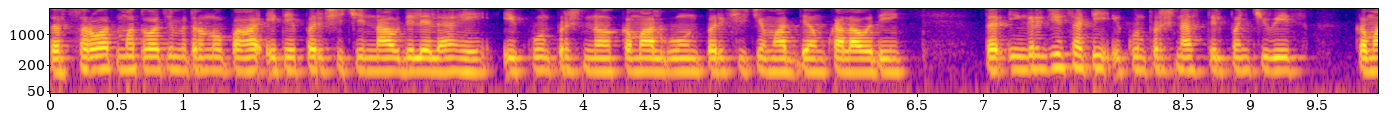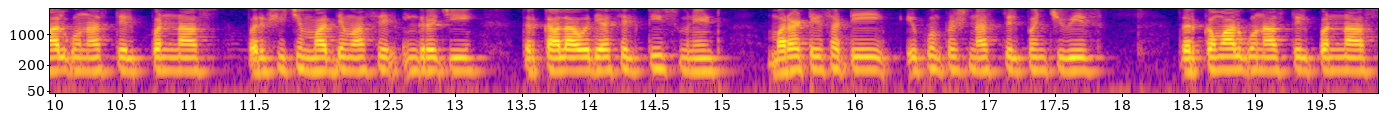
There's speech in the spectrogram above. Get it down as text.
तर सर्वात महत्त्वाचे मित्रांनो पहा येथे परीक्षेचे नाव दिलेले आहे. एकूण प्रश्न कमाल गुण परीक्षेचे माध्यम कालावधी. तर इंग्रजीसाठी एकूण प्रश्न असतील पंचवीस कमाल गुण असतील पन्नास परीक्षेचे माध्यम असेल इंग्रजी. तर कालावधी असेल तीस मिनिट मराठीसाठी एकूण प्रश्न असतील पंचवीस तर कमाल गुण असतील पन्नास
